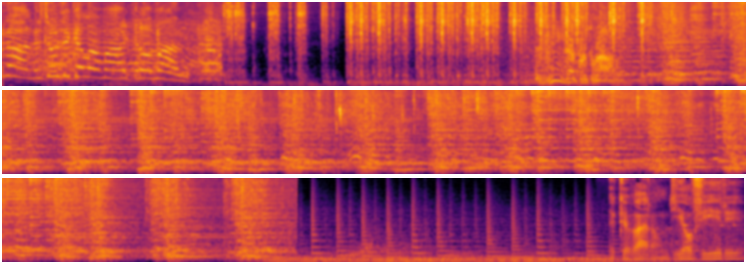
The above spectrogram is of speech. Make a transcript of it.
bananas, onde é aquela máquina, mano? Viva Portugal! Acabaram de ouvir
